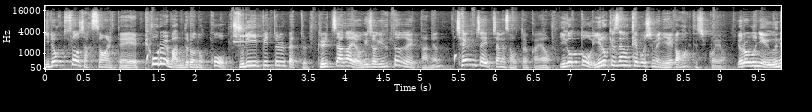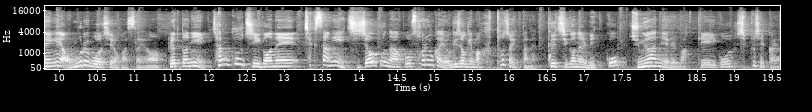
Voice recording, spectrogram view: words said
이력서 작성할 때 표를 만들어 놓고 줄이 삐뚤빼뚤 글자가 여기저기 흩어져 있다면 채용자 입장에서 어떨까요? 이것도 이렇게 생각해 보시면 이해가 확 되실 거예요. 여러분이 은행에 업무를 보시러 갔어요. 그 랬더니 창구 직원의 책상이 지저분하고 서류가 여기저기 막 흩어져 있다면 그 직원을 믿고 중요한 일을 맡기고 싶으실까요?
